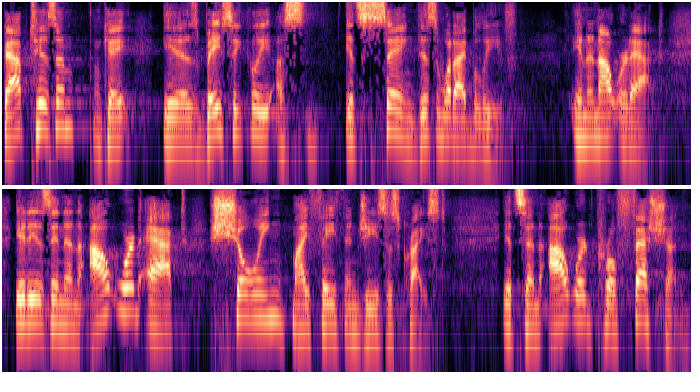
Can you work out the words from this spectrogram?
Baptism, okay, is basically a, it's saying this is what I believe in an outward act. It is in an outward act showing my faith in Jesus Christ. It's an outward profession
